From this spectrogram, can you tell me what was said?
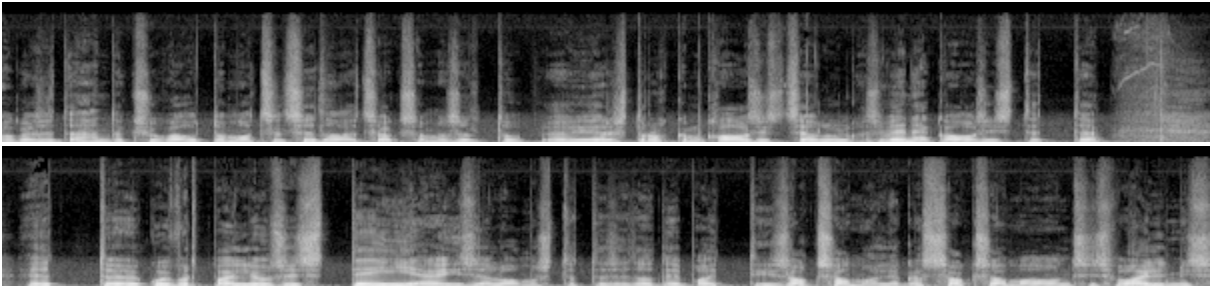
aga see tähendaks ju ka automaatselt seda, et Saksamaa sõltub järjest rohkem gaasist, sealhulgas Vene gaasist, et et kuivõrd palju siis teie iseloomustate seda debatti Saksamaal ja kas Saksamaa on siis valmis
